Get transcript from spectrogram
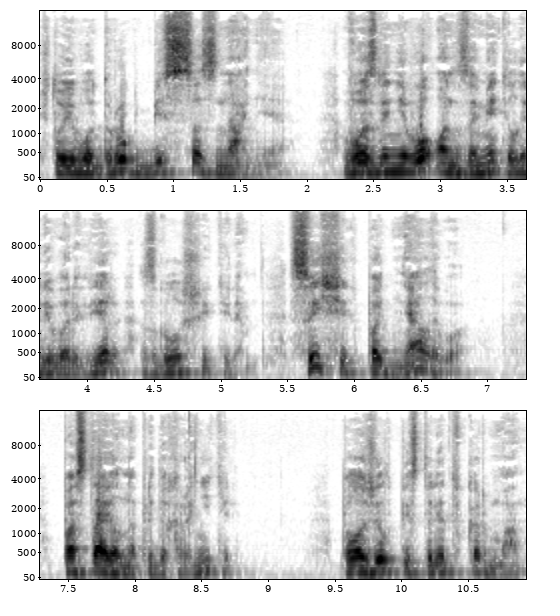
что его друг без сознания. Возле него он заметил револьвер с глушителем. Сыщик поднял его, поставил на предохранитель, положил пистолет в карман.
